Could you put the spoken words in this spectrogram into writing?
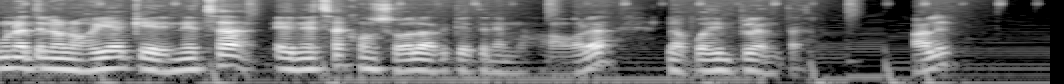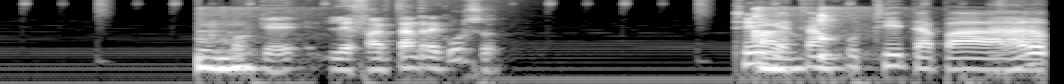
una tecnología que en estas en estas consolas que tenemos ahora la puede implantar, ¿vale? Porque le faltan recursos. Sí, Claro. que están justitas para Claro,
